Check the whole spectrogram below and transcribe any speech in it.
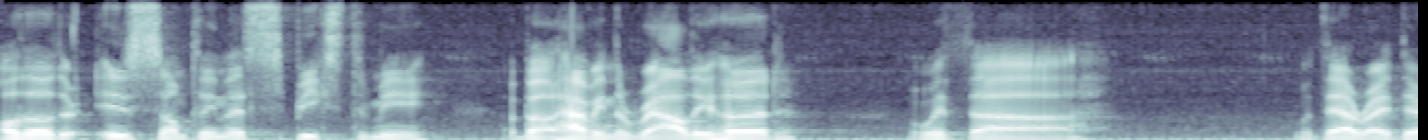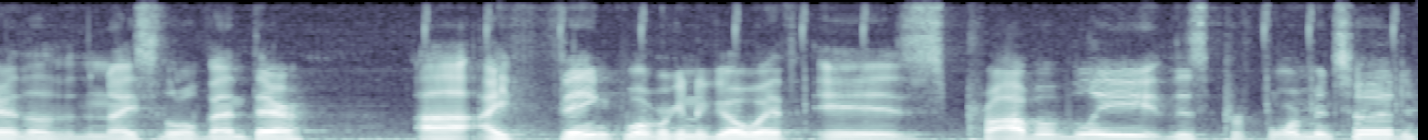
Although there is something that speaks to me about having the rally hood with uh, with that right there, the, the nice little vent there. Uh, I think what we're gonna go with is probably this performance hood.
